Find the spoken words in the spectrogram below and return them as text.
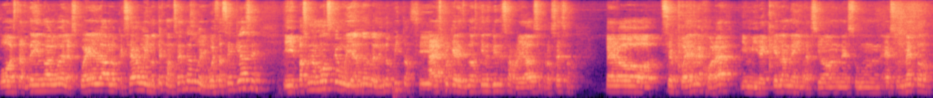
O estás leyendo algo de la escuela o lo que sea, güey, y no te concentras, güey. O estás en clase y pasa una mosca, güey, y andas valiendo pito. Sí. Ah, es porque no tienes bien desarrollado ese proceso. Pero se puede mejorar y miré que la meditación es un, es un método.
